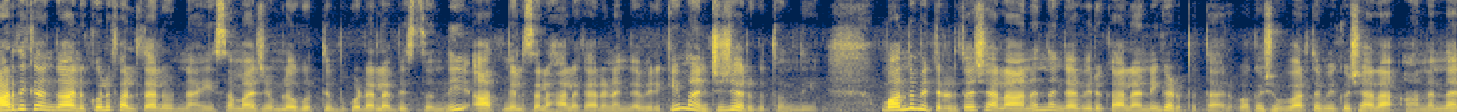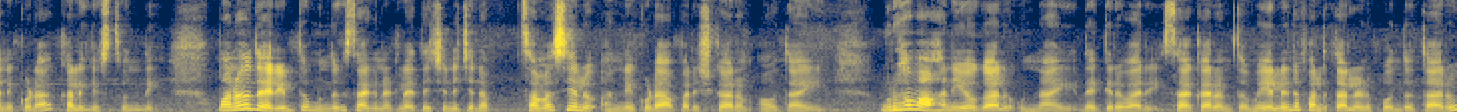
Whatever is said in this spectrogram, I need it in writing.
ఆర్థికంగా అనుకూల ఫలితాలు ఉన్నాయి. సమాజంలో గుర్తింపు కూడా లభిస్తుంది. ఆత్మీయుల సలహాల కారణంగా వీరికి మంచి జరుగుతుంది. బంధుమిత్రులతో చాలా ఆనందంగా వీరు కాలాన్ని గడుపుతారు. ఒక శుభవార్త మీకు చాలా ఆనందాన్ని కూడా కలిగిస్తుంది. మనోధైర్యంతో ముందుకు సాగినట్లయితే చిన్న చిన్న సమస్యలు అన్నీ కూడా పరిష్కారం అవుతాయి. గృహ వాహన యోగాలు ఉన్నాయి. దగ్గర వారి సహకారంతో మేలైన ఫలితాలను పొందుతారు.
